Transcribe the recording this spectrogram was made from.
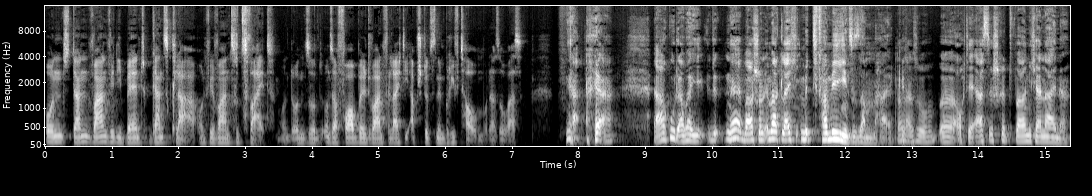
Und dann waren wir die Band ganz klar und wir waren zu zweit. Und unser, unser Vorbild waren vielleicht die abstützenden Brieftauben oder sowas. Ja, ja. Ja, gut, aber ne, war schon immer gleich mit Familienzusammenhalt. Ne? Genau. Also äh, auch der erste Schritt war nicht alleine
